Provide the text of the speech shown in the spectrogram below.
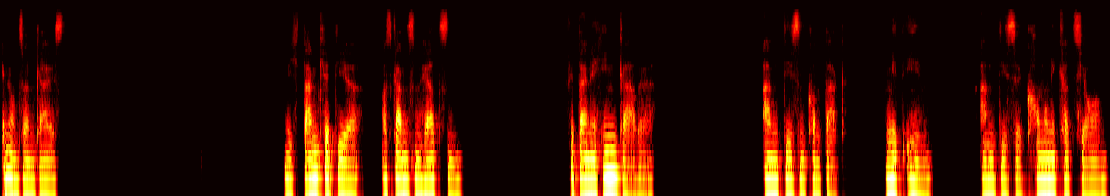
in unserem Geist. Und ich danke dir aus ganzem Herzen für deine Hingabe an diesen Kontakt mit ihm, an diese Kommunikation,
